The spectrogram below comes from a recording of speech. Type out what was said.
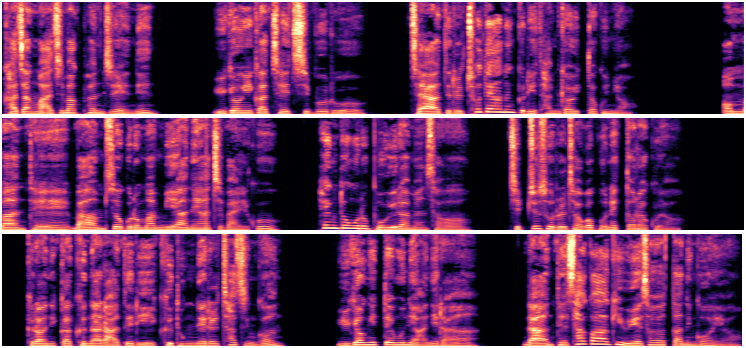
가장 마지막 편지에는 유경이가 제 집으로 제 아들을 초대하는 글이 담겨 있더군요. 엄마한테 마음속으로만 미안해하지 말고 행동으로 보이라면서 집 주소를 적어 보냈더라고요. 그러니까 그날 아들이 그 동네를 찾은 건 유경이 때문이 아니라 나한테 사과하기 위해서였다는 거예요.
